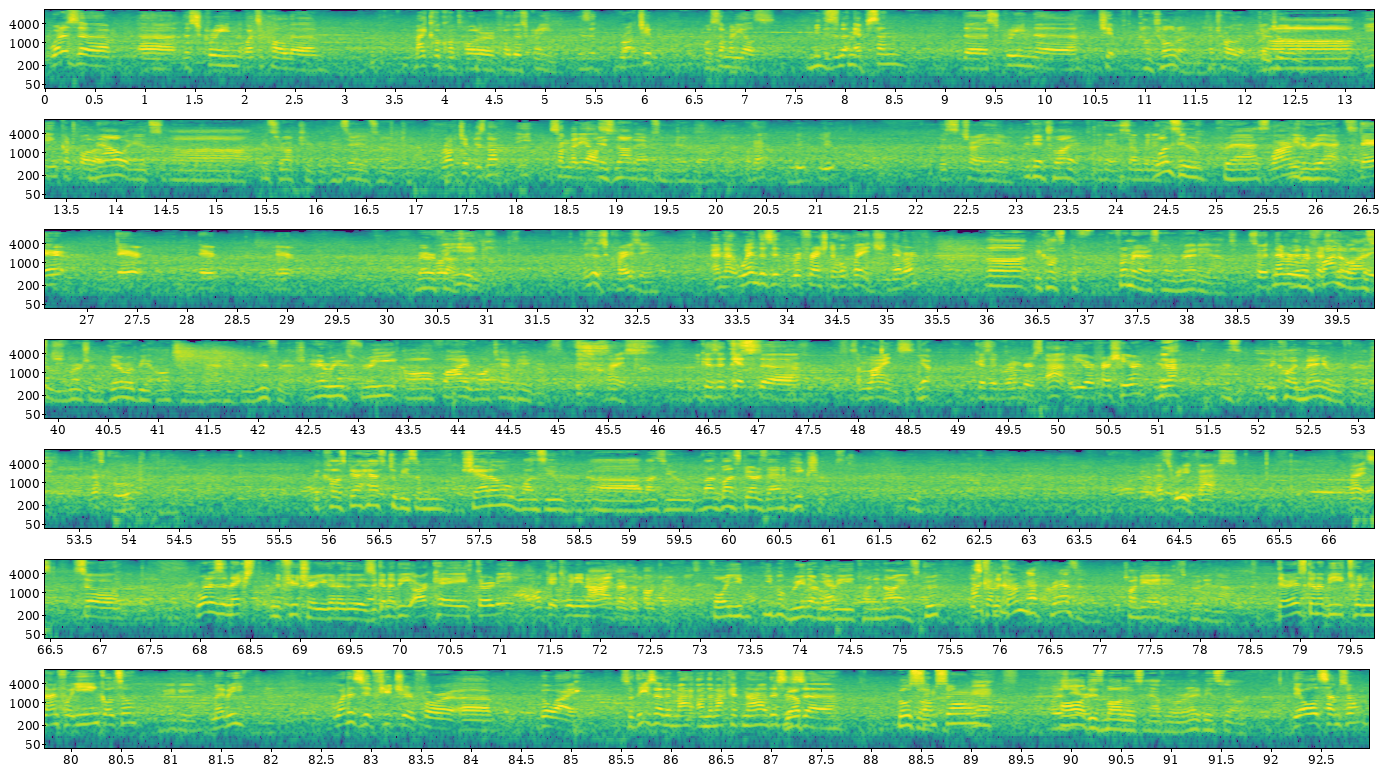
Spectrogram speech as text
What is the uh, the screen? What's it called? The microcontroller for the screen? Is it Rockchip or somebody else? You mean is it screen? Epson? The screen uh, chip Controller. controller. Yeah. Uh, E-ink controller. now it's uh, it's Rockchip. You can say it's Rockchip. Rockchip is not e- somebody else. It's not Epson anymore. Okay. You, you, Let's try it here. You can try it. Okay, so I'm gonna. Once click. you press, One. it reacts there, there, there, there. very For fast. e-ink. This is crazy. And uh, when does it refresh the whole page? Never. Uh, because the firmware is not ready yet. So it never And the refreshed the whole finalized page. version, there will be automatic refresh every three or five or ten pages. Nice. Because it gets uh, some lines. Yep. Because it remembers. Ah, you refresh here? yeah. It's, we call it manual refresh That's cool. because there has to be some shadow once you uh, once you once once there's any pictures. That's really fast. Nice. So, what is the next in the future you're gonna do? Is it gonna be RK30, Ah, RK29? that's the function. For e- ebook reader, Yeah. maybe 29 is good. It's gonna come? At present, 28 is good enough. There is gonna be 29 for e-ink also, Maybe. maybe. What is the future for uh, Boeye? So these are the ma- on the market now. This is uh, Both Samsung? What is all here? these models have already been sold. the old Samsung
